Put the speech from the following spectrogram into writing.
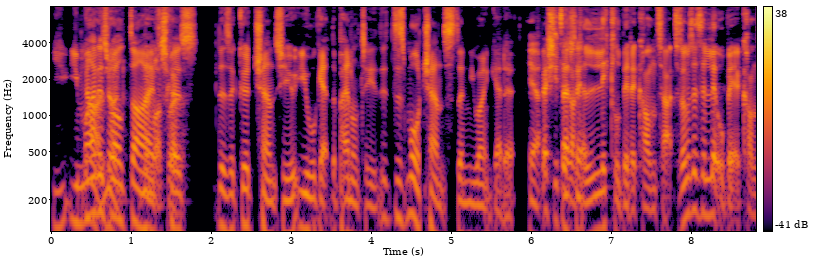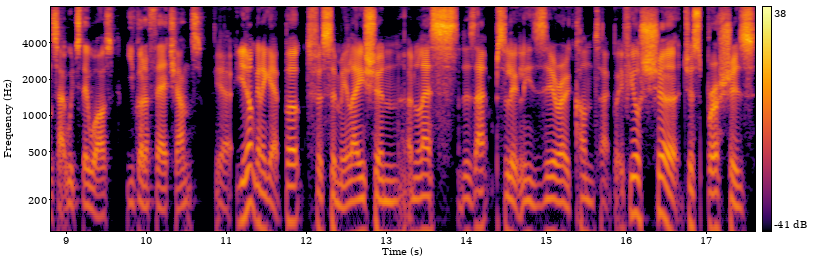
You you might No, as well dive because there's a good chance you you will get the penalty. There's more chance than you won't get it. Yeah, especially if there's like a little bit of contact, as long as there's a little bit of contact, which there was, you've got a fair chance. Yeah, you're not going to get booked for simulation unless there's absolutely zero contact. But if your shirt just brushes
